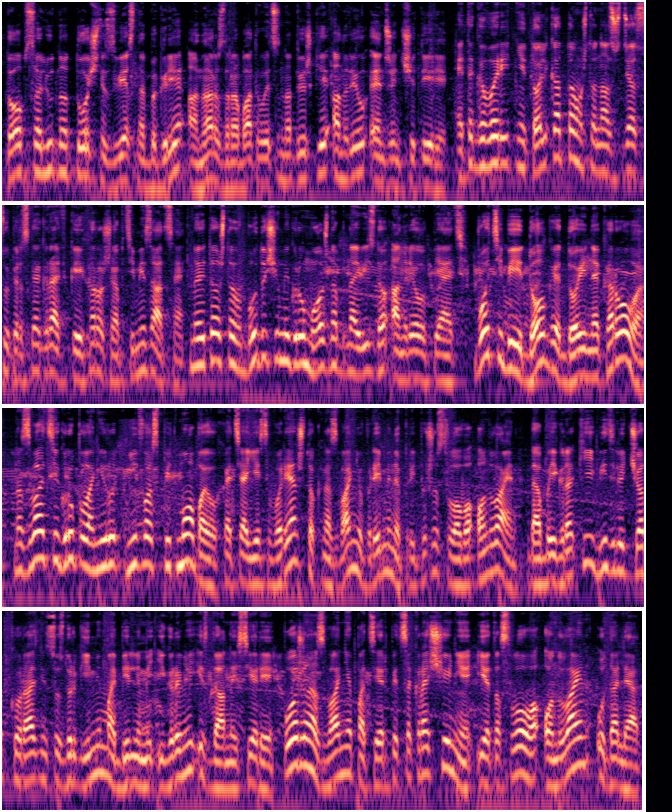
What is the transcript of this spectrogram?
Что абсолютно точно известно об игре, она разрабатывается на движке Unreal Engine 4. Это говорит не только о том, что нас ждет суперская графика и хорошая оптимизация, но и то, что в будущем игру можно обновить до Unreal 5. Вот тебе и долгая дойная корова. Назвать игру планируют Need for Speed Mobile, хотя есть вариант, что к названию временно припишут слово онлайн, дабы игроки видели четкую разницу с другими мобильными играми из данной серии. Позже название потерпит сокращение, и это слово онлайн удалят.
